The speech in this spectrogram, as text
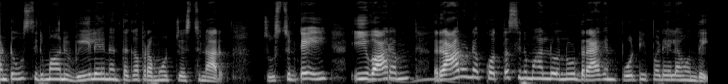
అంటూ సినిమాను వీలైనంతగా ప్రమోట్ చేస్తున్నారు. చూస్తుంటే ఈ వారం రానున్న కొత్త సినిమాల్లోనూ డ్రాగన్ పోటీ పడేలా ఉంది.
